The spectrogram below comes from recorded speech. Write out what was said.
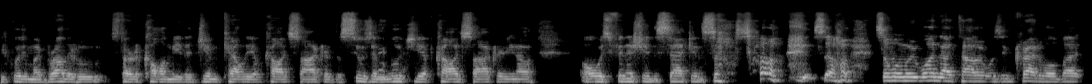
including my brother who started calling me the Jim Kelly of college soccer, the Susan Lucci of college soccer, you know, always finishing second. So, so, so, so when we won that title, it was incredible. But,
